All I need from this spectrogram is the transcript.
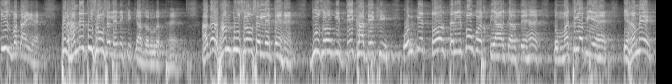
چیز بتائی ہے، پھر ہمیں دوسروں سے لینے کی کیا ضرورت ہے؟ اگر ہم دوسروں سے لیتے ہیں، دوسروں کی دیکھا دیکھی، ان کے طور طریقوں کو اختیار کرتے ہیں، تو مطلب یہ ہے کہ ہمیں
